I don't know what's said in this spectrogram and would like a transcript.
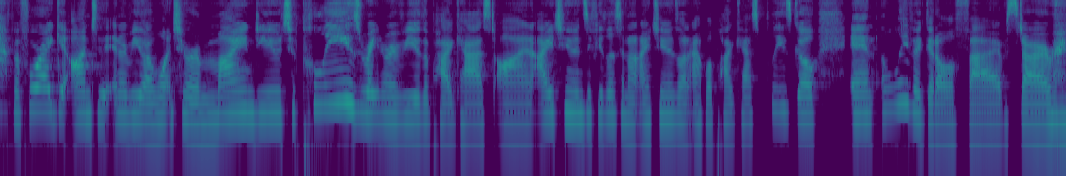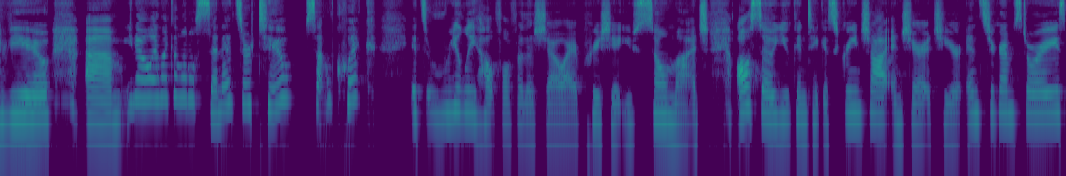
before I get on to the interview, I want to remind you to please rate and review the podcast on iTunes. If you listen on iTunes, on Apple Podcasts, please go and leave a good old five star review. Um, you know, in like a little sentence or two, something quick. It's really helpful for the show. I appreciate you so much. Also, you can take a screenshot and share it to your Instagram stories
